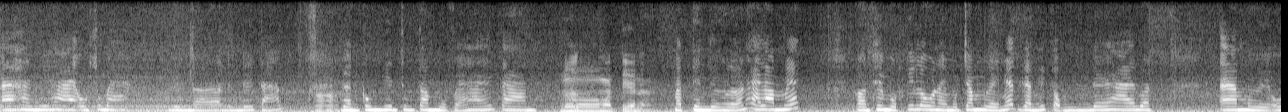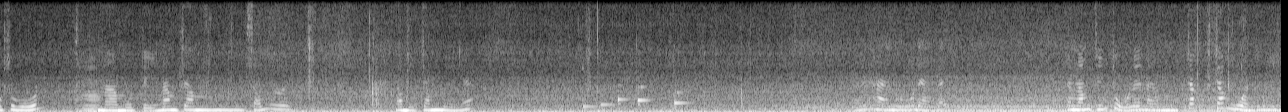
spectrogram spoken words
A22 ô số 3 đường ờ, đường D8 à. gần công viên trung tâm 1,2 hecta này. lô mặt tiền ạ. Mặt tiền đường lớn 25 m còn thêm một cái lô này 110 m gần cái cổng D2 luôn. A10 ô số 4 à. là 1 tỷ 560 là 110 nhé. Đấy, hai lô đẹp đấy. Em nắm chính chủ lên là chắc chắc nguồn cho mình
